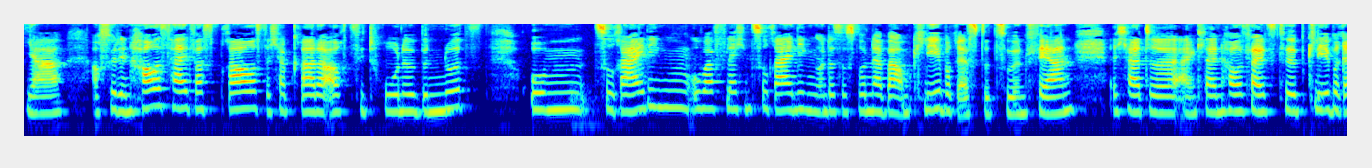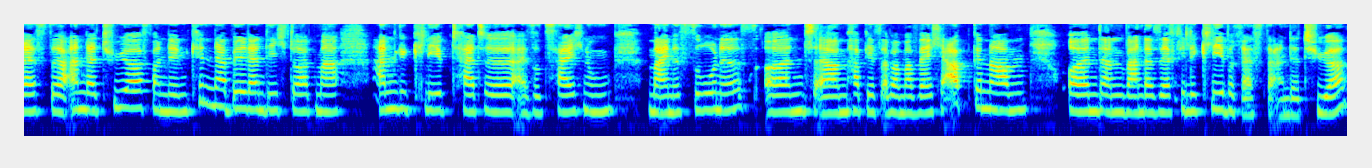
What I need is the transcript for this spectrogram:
ja auch für den Haushalt was brauchst. Ich habe gerade auch Zitrone benutzt, um zu reinigen, Oberflächen zu reinigen und das ist wunderbar, um Klebereste zu entfernen. Ich hatte einen kleinen Haushaltstipp, Klebereste an der Tür von den Kinderbildern, die ich dort mal angeklebt hatte, also Zeichnungen meines Sohnes und ähm, habe jetzt aber mal welche abgenommen und dann waren da sehr viele Klebereste an der Tür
